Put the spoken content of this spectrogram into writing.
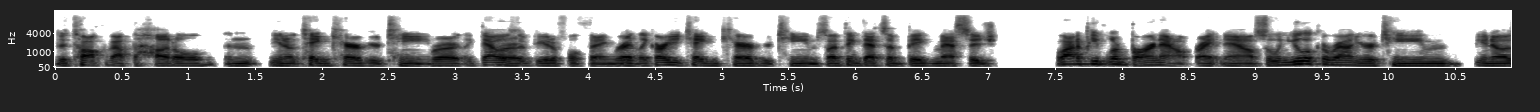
the talk about the huddle and you know taking care of your team Right, like that was right. a beautiful thing right Yeah. like are you taking care of your team so i think that's a big message a lot of people are burnout right now so when you look around your team you know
